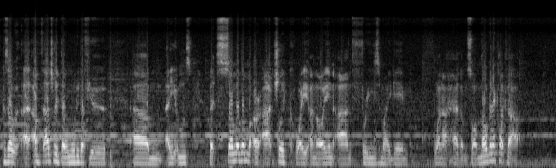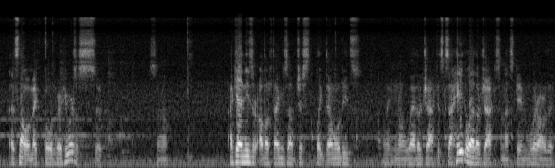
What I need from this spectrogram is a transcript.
Because I've actually downloaded a few um, items, but some of them are actually quite annoying and freeze my game when I hit them, so I'm not going to click that. That's not what Michael Cole wear. He wears a suit. So, again, these are other things I've just like downloaded, like you know, leather jackets. Because I hate leather jackets in this game. Where are they?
